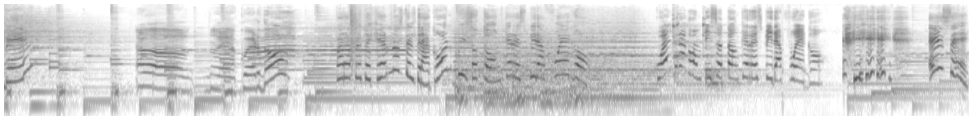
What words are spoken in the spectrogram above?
¿Ven? Ah, ¿De acuerdo? Para protegernos del dragón pisotón que respira fuego. ¿Cuál dragón pisotón que respira fuego? ¡Ese!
